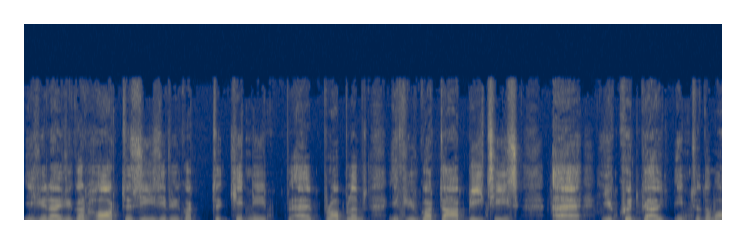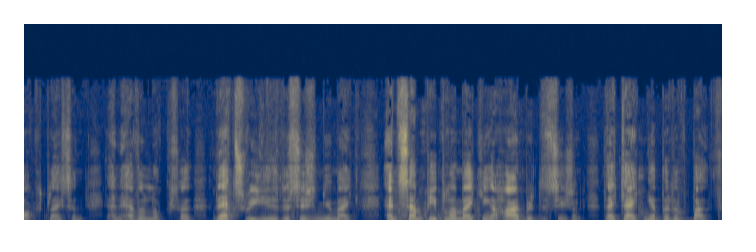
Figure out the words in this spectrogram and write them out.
if you know if you've got heart disease, if you've got kidney uh, problems, if you've got diabetes, uh, you could go into the marketplace and, and have a look. So that's really the decision you make. And some people are making a hybrid decision. They're taking a bit of both.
